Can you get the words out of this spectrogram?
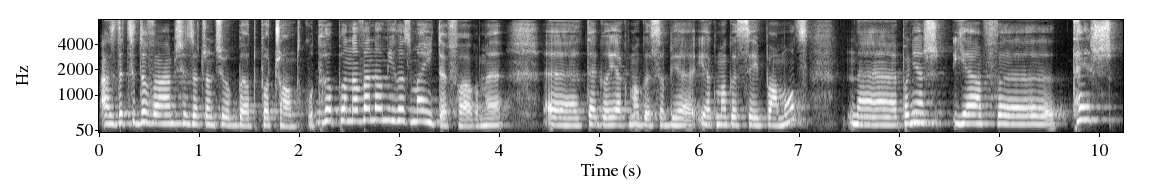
a zdecydowałam się zacząć jakby od początku. Proponowano mi rozmaite formy e, tego, jak mogę sobie, jak mogę sobie pomóc, ponieważ ja w, też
